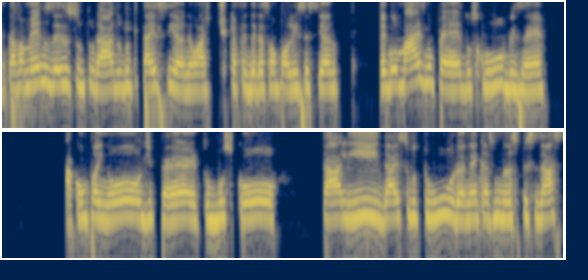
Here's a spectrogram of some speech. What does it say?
estava é, menos desestruturado do que está esse ano. Eu acho que a Federação Paulista esse ano pegou mais no pé dos clubes, né? Acompanhou de perto, buscou tá ali, dar estrutura, né, que as meninas precisassem,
